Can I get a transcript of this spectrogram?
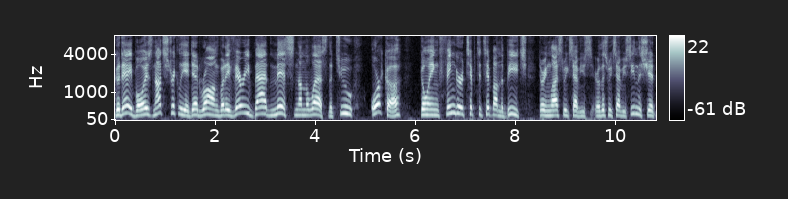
Good day, boys. Not strictly a dead wrong, but a very bad miss nonetheless. The two orca going finger tip to tip on the beach during last week's Have You or this week's Have You Seen This Shit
